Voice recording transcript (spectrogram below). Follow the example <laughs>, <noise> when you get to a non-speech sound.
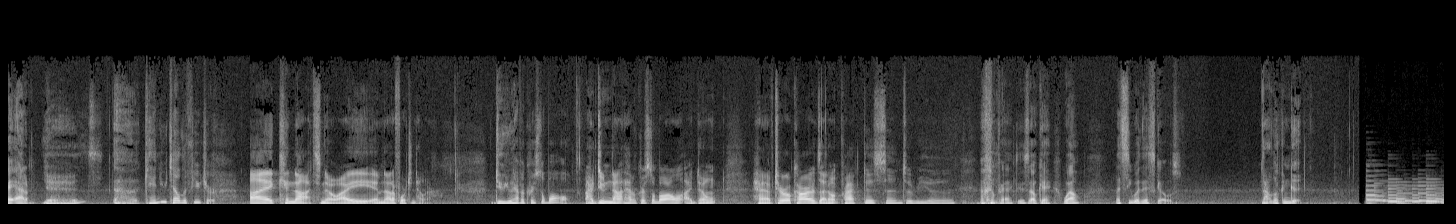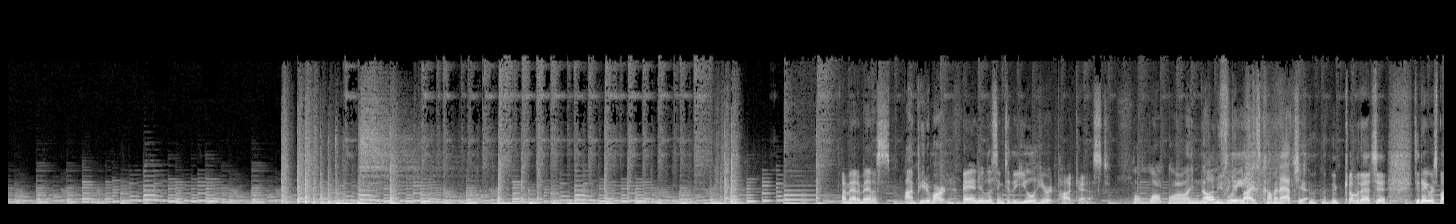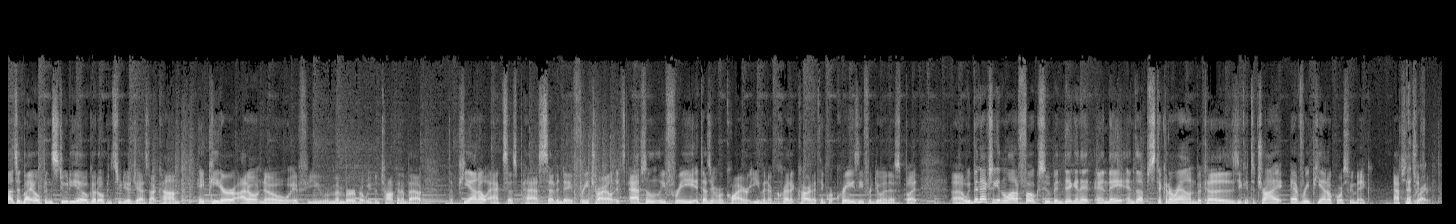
Hey, Adam, Yes. uh, can you tell the future? I cannot. No, I am not a fortune teller. Do you have a crystal ball? I do not have a crystal ball. I don't have tarot cards. I don't practice Santeria. <laughs> Practice. Okay. Well, let's see where this goes. Not looking good. I'm Adam Maness, I'm Peter Martin. and you're listening to the You'll Hear It podcast. Monthly. music advice coming at you. <laughs> Coming at you. Today we're sponsored by Open Studio. Go to openstudiojazz.com. Hey, Peter, I don't know if you remember, but we've been talking about the Piano Access Pass seven day free trial. It's absolutely free. It doesn't require even a credit card. I think we're crazy for doing this, but uh, we've been actually getting a lot of folks who've been digging it and they end up sticking around because you get to try every piano course we make absolutely That's right. free.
